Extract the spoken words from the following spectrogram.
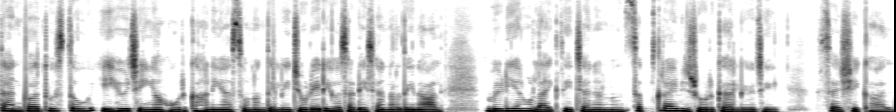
ਧੰਨਵਾਦ ਦੋਸਤੋ, ਇਹੋ ਜਿਹੀਆਂ ਹੋਰ ਕਹਾਣੀਆਂ ਸੁਣਨ ਦੇ ਲਈ ਜੁੜੇ ਰਹੋ ਸਾਡੇ ਚੈਨਲ ਦੇ ਨਾਲ। ਵੀਡੀਓ ਨੂੰ ਲਾਈਕ ਤੇ ਚੈਨਲ ਨੂੰ ਸਬਸਕ੍ਰਾਈਬ ਜ਼ਰੂਰ ਕਰ ਲਿਓ ਜੀ। ਸਤਿ ਸ਼੍ਰੀ ਅਕਾਲ।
